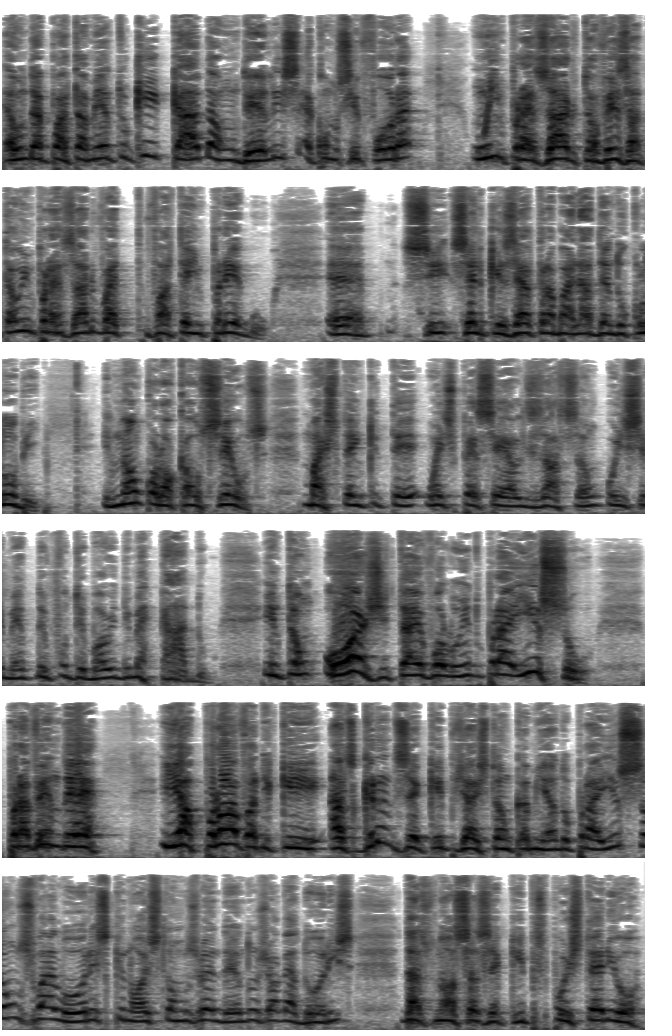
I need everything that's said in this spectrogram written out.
É um departamento que cada um deles é como se fora um empresário, talvez até o empresário vai, vai ter emprego, é, se, se ele quiser trabalhar dentro do clube. E não colocar os seus, mas tem que ter uma especialização, conhecimento de futebol e de mercado. Então, hoje está evoluindo para isso, para vender. E a prova de que as grandes equipes já estão caminhando para isso são os valores que nós estamos vendendo os jogadores das nossas equipes para o exterior.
